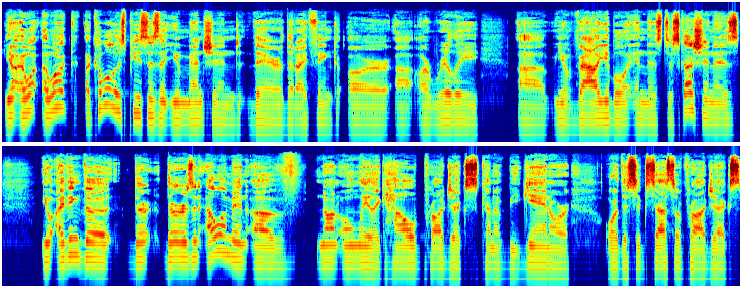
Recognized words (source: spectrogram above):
you know, I want I want a couple of those pieces that you mentioned there that I think are uh, are really uh, you know valuable in this discussion. Is you know I think the there there is an element of not only like how projects kind of begin or or the success of projects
